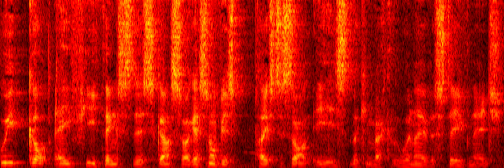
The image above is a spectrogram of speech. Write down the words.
we've got a few things to discuss. So I guess an obvious place to start is looking back at the win over Stevenage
